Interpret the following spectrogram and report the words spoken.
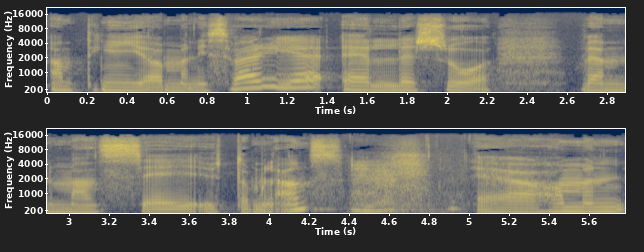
Antingen gör man i Sverige eller så vänder man sig utomlands. Mm. Eh, har man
